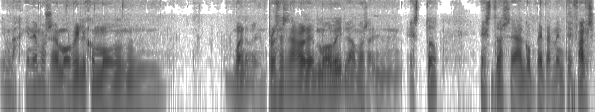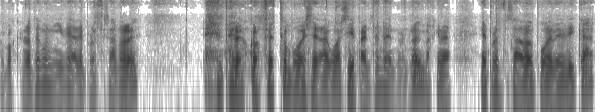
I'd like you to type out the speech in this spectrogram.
imaginemos el móvil como un bueno, el procesador del móvil, vamos, esto esto será completamente falso porque no tengo ni idea de procesadores, pero el concepto puede ser algo así para entendernos, ¿no? Imagina, el procesador puede dedicar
